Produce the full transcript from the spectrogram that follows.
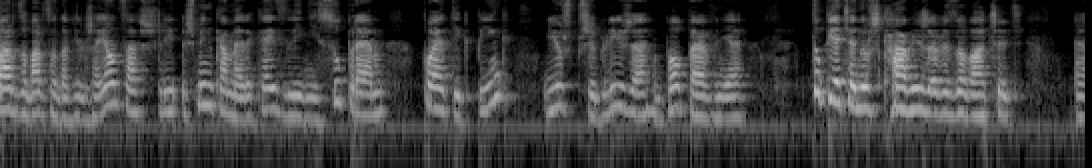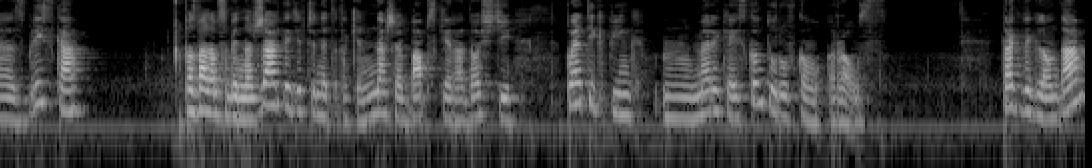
Bardzo, bardzo nawilżająca szminka Mary Kay z linii Supreme Poetic Pink. Już przybliżę, bo pewnie tupiecie nóżkami, żeby zobaczyć e, z bliska. Pozwalam sobie na żarty, dziewczyny, to takie nasze babskie radości. Poetic Pink mm, Mary Kay z konturówką Rose. Tak wygląda.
